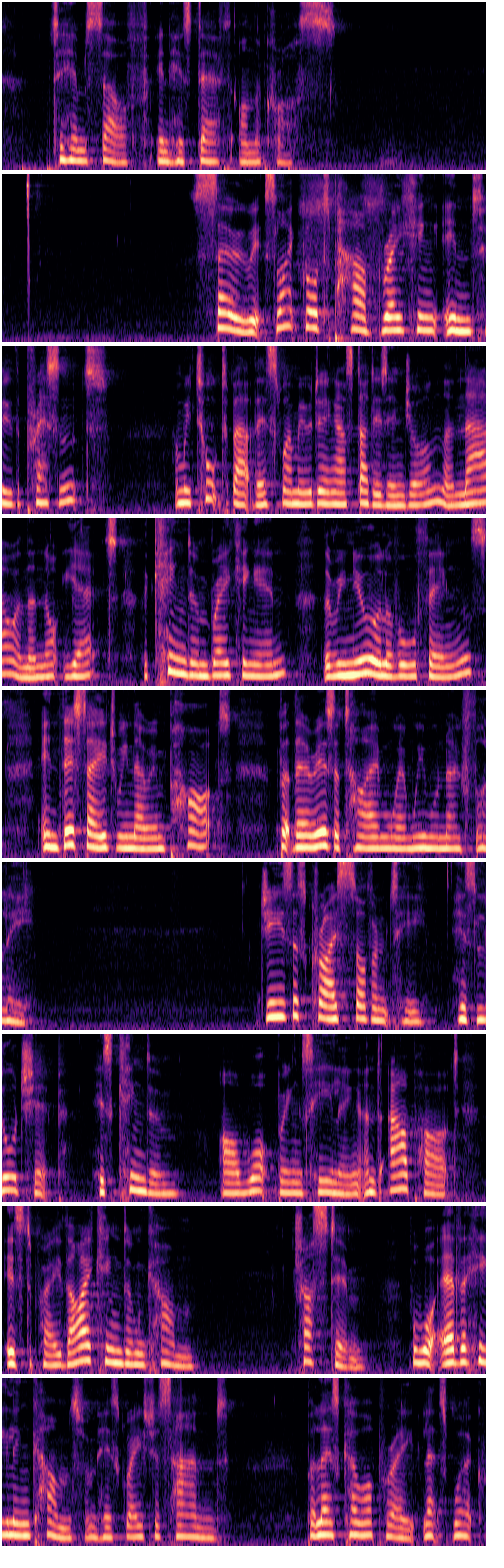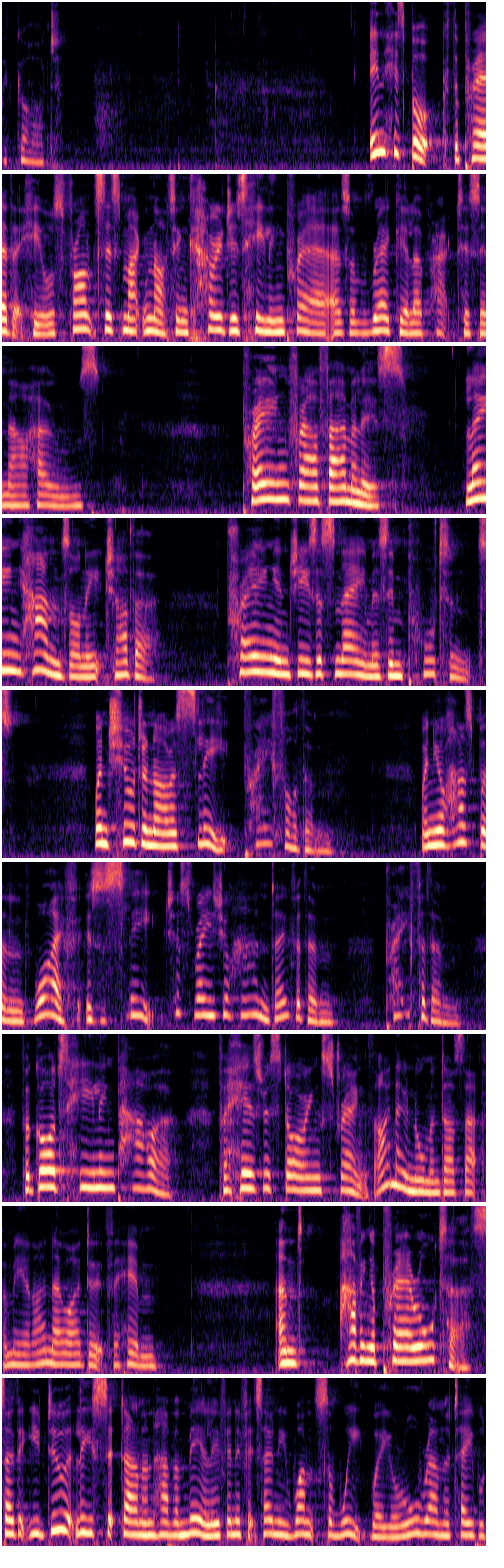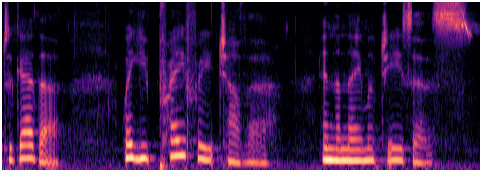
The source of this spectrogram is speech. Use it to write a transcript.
to Himself in His death on the cross. So it's like God's power breaking into the present. And we talked about this when we were doing our studies in John the now and the not yet, the kingdom breaking in, the renewal of all things. In this age, we know in part, but there is a time when we will know fully. Jesus Christ's sovereignty, his lordship, his kingdom are what brings healing, and our part is to pray, Thy kingdom come Trust Him for whatever healing comes from His gracious hand. But let's cooperate, let's work with God. In his book, The Prayer That Heals, Francis MacNutt encourages healing prayer as a regular practice in our homes. Praying for our families, laying hands on each other, praying in Jesus' name is important. When children are asleep, pray for them. When your husband, wife is asleep, just raise your hand over them. Pray for them, for God's healing power, for his restoring strength. I know Norman does that for me, and I know I do it for him. And having a prayer altar so that you do at least sit down and have a meal, even if it's only once a week, where you're all round the table together, where you pray for each other in the name of Jesus.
